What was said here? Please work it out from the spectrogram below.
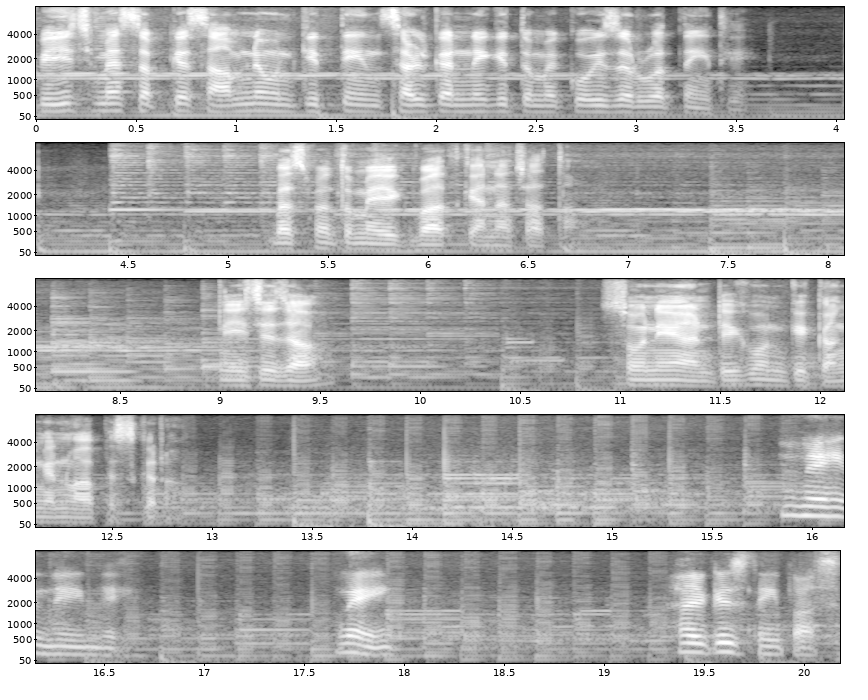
बीच में सबके सामने उनकी इतनी इंसल्ट करने की तुम्हें कोई ज़रूरत नहीं थी। बस मैं तुम्हें एक बात कहना चाहता हूँ। नीचे जाओ। सोनिया आंटी को उनके कंगन वापस करो। नहीं नहीं नहीं। नहीं। हरगिज नहीं पास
